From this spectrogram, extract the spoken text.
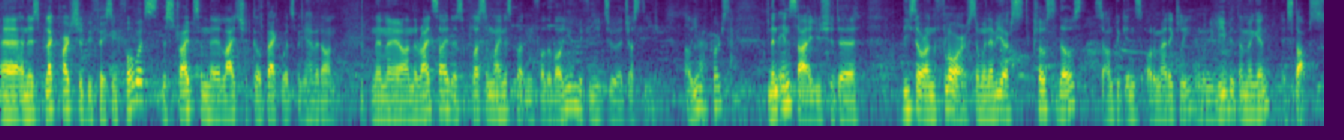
Uh, and this black part should be facing forwards. The stripes and the lights should go backwards when you have it on. And then uh, on the right side, there's a plus and minus button for the volume if you need to adjust the volume, of course. And then inside, you should. Uh, these are on the floor, so whenever you're close to those, sound begins automatically, and when you leave it them again, it stops.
